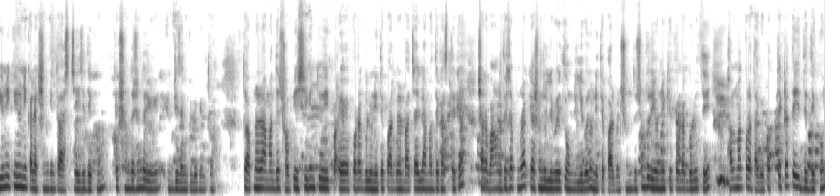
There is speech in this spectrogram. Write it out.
ইউনিক ইউনিক কালেকশন কিন্তু আসছে। এই যে দেখুন, খুব সুন্দর সুন্দর ডিজাইনগুলো কিন্তু। তো আপনারা আমাদের শপে এসে কিন্তু এই প্রোডাক্টগুলো নিতে পারবেন বা চাইলে আমাদের কাছ থেকে সারা বাংলাদেশে আপনারা ক্যাশ অন ডেলিভারিতে হোম ডেলিভারিও নিতে পারবেন। সুন্দর সুন্দর ইউনিক প্রোডাক্টগুলোতে হলমার্ক করা থাকবে। প্রত্যেকটাতে এই যে দেখুন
